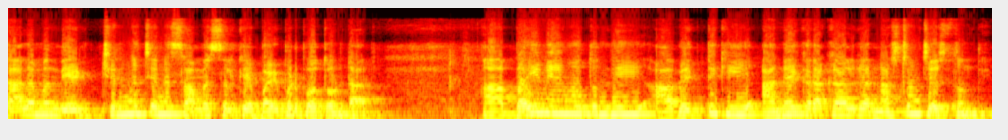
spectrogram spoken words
చాలామంది చిన్న చిన్న సమస్యలకే భయపడిపోతుంటారు. ఆ భయం ఏమవుతుంది? ఆ వ్యక్తికి అనేక రకాలుగా నష్టం చేస్తుంది.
